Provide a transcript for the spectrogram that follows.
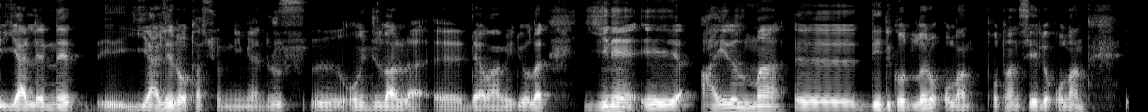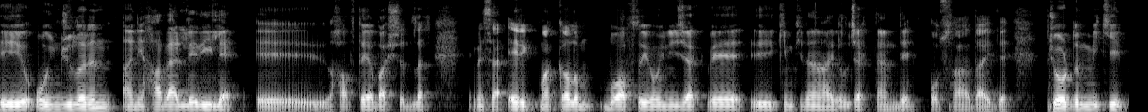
yerlerine e, yerli rotasyon diyeyim yani Rus e, oyuncularla e, devam ediyorlar. Yine e, ayrılma e, dedikoduları olan, potansiyeli olan e, oyuncuların hani haberleriyle e, haftaya başladılar. Mesela Eric McCallum bu haftayı oynayacak ve e, Kimki'den ayrılacak dendi. O sahadaydı. Jordan Mickey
